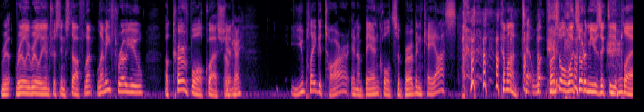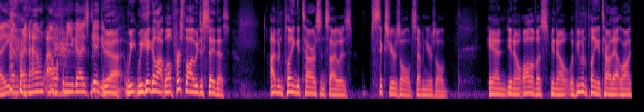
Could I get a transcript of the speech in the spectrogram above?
Re- really, really interesting stuff. Let, let me throw you a curveball question. Okay. You play guitar in a band called Suburban Chaos? Come on. Te- what, first of all, what sort of music do you play, and, and how, how often are you guys gigging? Yeah, we, we gig a lot. Well, first of all, I would just say this. I've been playing guitar since I was six years old, seven years old. And, you know, all of us, you know, if you've been playing guitar that long,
